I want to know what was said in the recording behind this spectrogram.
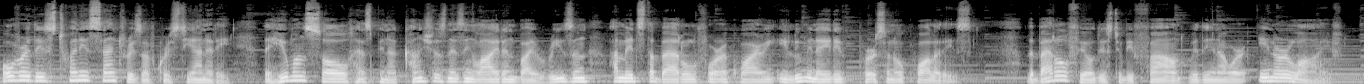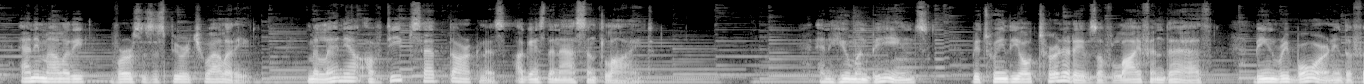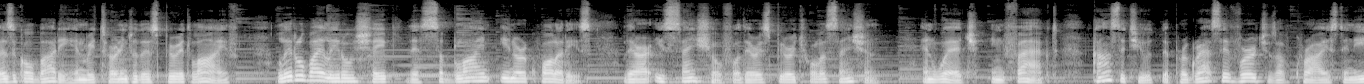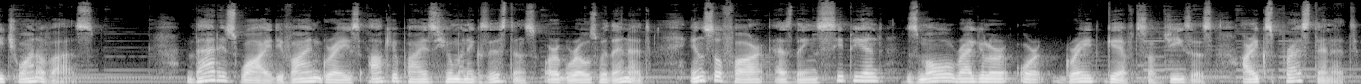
Over these 20 centuries of Christianity, the human soul has been a consciousness enlightened by reason amidst a battle for acquiring illuminative personal qualities. The battlefield is to be found within our inner life, animality versus spirituality, millennia of deep set darkness against the nascent light. And human beings between the alternatives of life and death, being reborn in the physical body and returning to the spirit life, little by little shape the sublime inner qualities that are essential for their spiritual ascension, and which, in fact, constitute the progressive virtues of Christ in each one of us. That is why divine grace occupies human existence or grows within it, insofar as the incipient, small, regular, or great gifts of Jesus are expressed in it.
